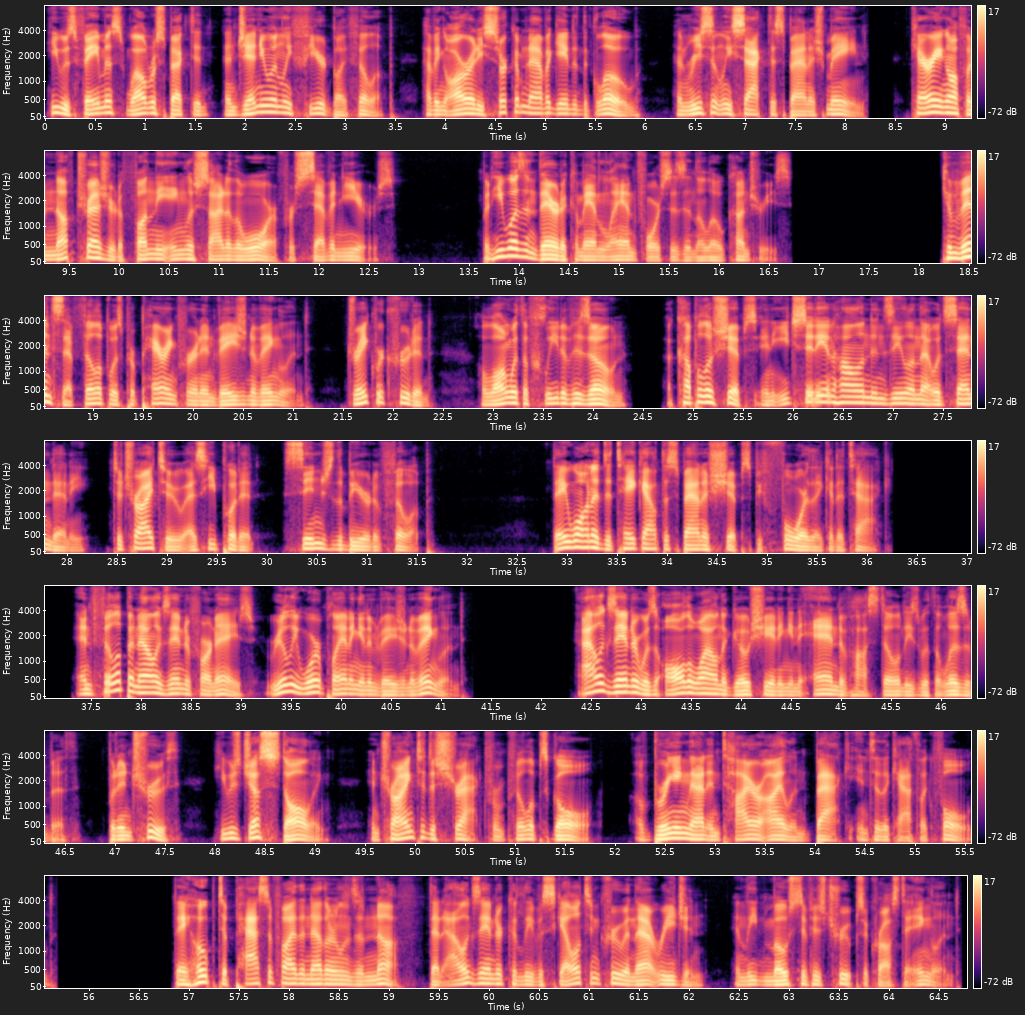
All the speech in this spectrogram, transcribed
He was famous, well respected, and genuinely feared by Philip, having already circumnavigated the globe and recently sacked the Spanish Main, carrying off enough treasure to fund the English side of the war for seven years. But he wasn't there to command land forces in the Low Countries. Convinced that Philip was preparing for an invasion of England, Drake recruited, along with a fleet of his own, a couple of ships in each city in Holland and Zealand that would send any, to try to, as he put it, singe the beard of Philip. They wanted to take out the Spanish ships before they could attack. And Philip and Alexander Farnese really were planning an invasion of England. Alexander was all the while negotiating an end of hostilities with Elizabeth, but in truth, he was just stalling and trying to distract from Philip's goal of bringing that entire island back into the Catholic fold. They hoped to pacify the Netherlands enough that Alexander could leave a skeleton crew in that region and lead most of his troops across to England.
